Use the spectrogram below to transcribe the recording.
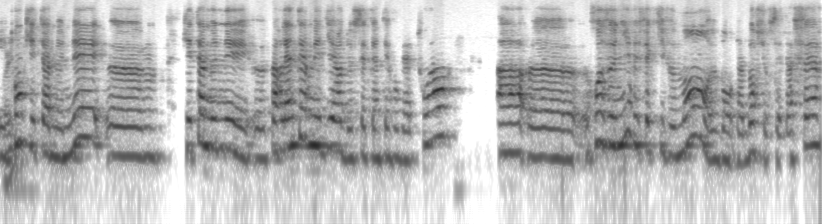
et donc qui est amené, euh, qui est amené euh, par l'intermédiaire de cet interrogatoire à euh, revenir effectivement, bon, d'abord sur cette affaire,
